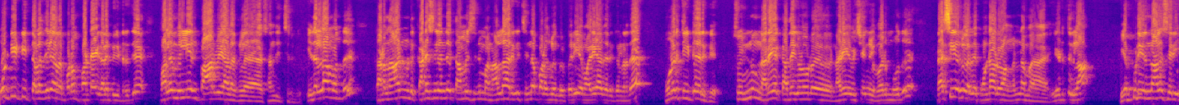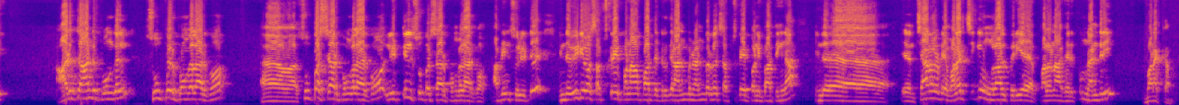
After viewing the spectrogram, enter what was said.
ஓடிடி தளத்திலே அந்த படம் பட்டையை கிளப்பிக்கிட்டு இருக்கு. பல மில்லியன் பார்வையாளர்களை சந்திச்சிருக்கு. இதெல்லாம் வந்து கடந்த ஆண்டு கடைசில தமிழ் சினிமா நல்லா இருக்கு. சின்ன படங்களுக்கு பெரிய மரியாதை இருக்குன்றத உணர்த்திக்கிட்டே இருக்கு. ஸோ இன்னும் நிறைய கதைகளோட நிறைய விஷயங்கள் வரும்போது ரசிகர்கள் அதை கொண்டாடுவாங்கன்னு நம்ம எடுத்துக்கலாம். எப்படி இருந்தாலும் சரி அடுத்த ஆண்டு பொங்கல் சூப்பர் பொங்கலா இருக்கும். சூப்பர் ஸ்டார் பொங்கலா இருக்கும். லிட்டில் சூப்பர் ஸ்டார் பொங்கலா இருக்கும். அப்படின்னு சொல்லிட்டு இந்த வீடியோ சப்ஸ்கிரைப் பண்ணாம பார்த்துட்டு இருக்கிற அன்பு நண்பர்கள் சப்ஸ்கிரைப் பண்ணி பார்த்தீங்கன்னா இந்த சேனலுடைய வளர்ச்சிக்கு உங்களால் பெரிய பலனாக இருக்கும். நன்றி. வணக்கம்.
